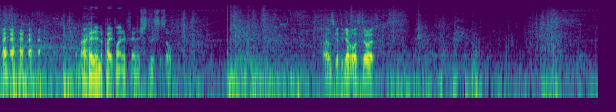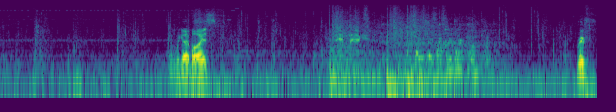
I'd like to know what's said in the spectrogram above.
Alright, head into pipeline and finish. This is open. Alright, let's get together, let's do it. In we go, boys. Roof.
